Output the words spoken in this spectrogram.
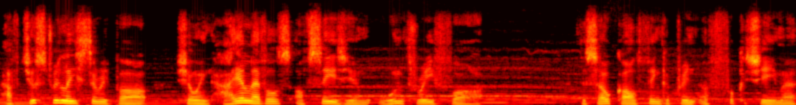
have just released a report showing higher levels of cesium-134. The so-called fingerprint of Fukushima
